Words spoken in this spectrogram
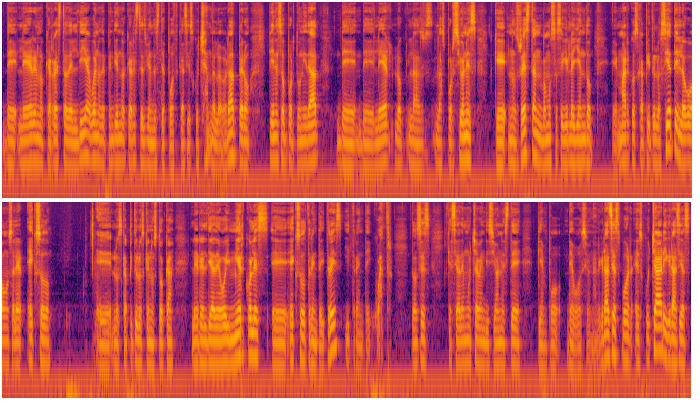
de leer en lo que resta del día. Bueno, dependiendo a qué hora estés viendo este podcast y escuchándolo, ¿verdad? Pero tienes oportunidad de, leer las, porciones que nos restan. Vamos a seguir leyendo eh, Marcos capítulo 7 y luego vamos a leer Éxodo eh, los capítulos que nos toca leer el día de hoy, miércoles, eh, Éxodo 33 y 34. Entonces, que sea de mucha bendición este tiempo devocional. Gracias por escuchar y gracias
